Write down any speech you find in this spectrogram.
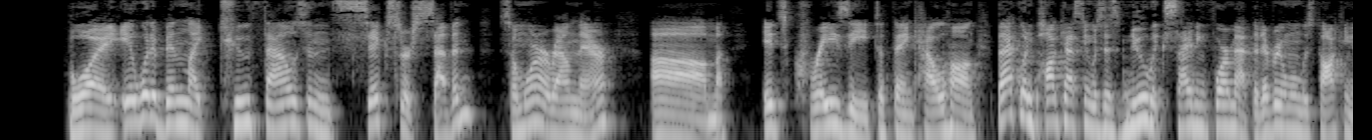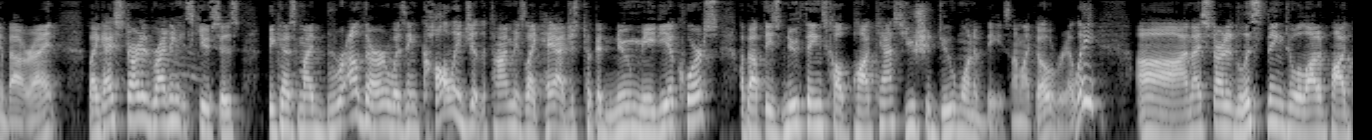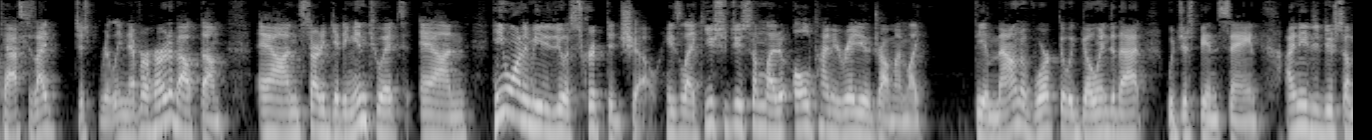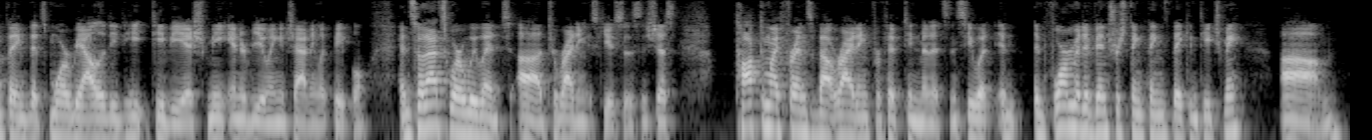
Boy, it would have been like 2006 or seven, somewhere around there. Um, it's crazy to think how long back when podcasting was this new exciting format that everyone was talking about, right? Like I started writing excuses because my brother was in college at the time. He's like, Hey, I just took a new media course about these new things called podcasts. You should do one of these. I'm like, Oh, really? Uh, and I started listening to a lot of podcasts because I just really never heard about them and started getting into it. And he wanted me to do a scripted show. He's like, you should do some like old timey radio drama. I'm like, the amount of work that would go into that would just be insane. I need to do something that's more reality TV ish, me interviewing and chatting with people. And so that's where we went uh, to writing excuses. It's just talk to my friends about writing for 15 minutes and see what in, informative, interesting things they can teach me. Um,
